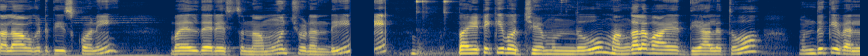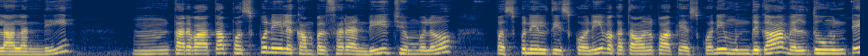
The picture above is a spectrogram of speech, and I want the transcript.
తలా ఒకటి తీసుకొని బయలుదేరేస్తున్నాము. చూడండి. బయటికి వచ్చే ముందు మంగళ వాయిద్యాలతో ముందుకి వెళ్ళాలండి. తర్వాత పసుపు నీళ్ళు కంపల్సరీ అండి. చెంబులో పసుపు నీళ్ళు తీసుకొని ఒక తమలపాకు వేసుకొని ముందుగా వెళ్తూ ఉంటే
